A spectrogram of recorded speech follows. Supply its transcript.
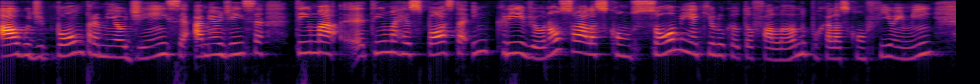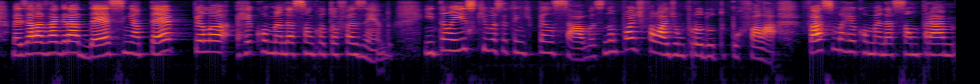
algo de bom para minha audiência, a minha audiência tem uma, é, tem uma resposta incrível. Não só elas consomem aquilo que eu estou falando, porque elas confiam em mim, mas elas agradecem até pela recomendação que eu estou fazendo. Então é isso que você tem que pensar. Você não pode falar de um produto por falar. Faça uma recomendação para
